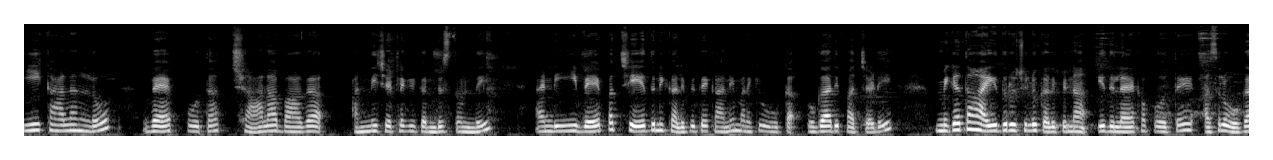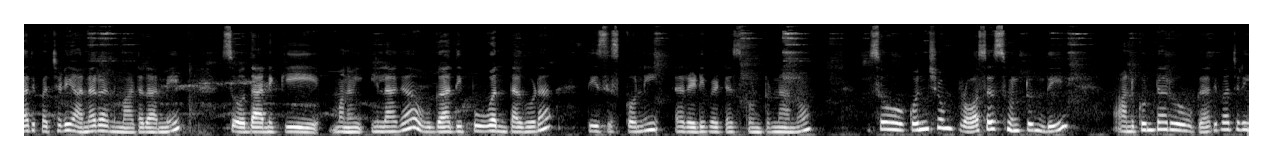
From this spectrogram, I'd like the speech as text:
ఈ కాలంలో వేప పూత చాలా బాగా అన్ని చెట్లకి కనిపిస్తుంది. అండ్ ఈ వేప చేదుని కలిపితే కానీ మనకి ఉగా ఉగాది పచ్చడి మిగతా ఐదు రుచులు కలిపిన ఇది లేకపోతే అసలు ఉగాది పచ్చడి అనరు అనమాట దాన్ని. సో దానికి మనం ఇలాగా ఉగాది పువ్వు అంతా కూడా తీసేసుకొని రెడీ పెట్టేసుకుంటున్నాను. సో కొంచెం ప్రాసెస్ ఉంటుంది. అనుకుంటారు ఉగాది పచ్చడి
